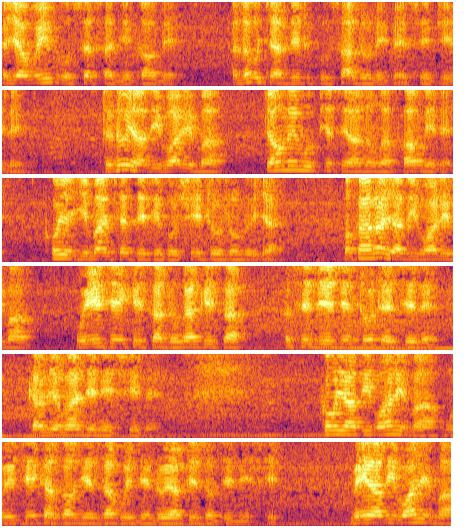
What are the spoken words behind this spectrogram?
အယဝေးကိုဆက်ဆံခြင်းကောင်းတဲ့အလောက်ကျတဲ့တခုစလို့နေပဲစင်ပြေလိမ့်မယ်။ဒနုရာဒီဘွားတွေမှာ ပြောင်းလဲမှုဖြစ်စဉ်အလုံးကကောင်းနေတယ်ကိုယ့်ရဲ့ရည်မှန်းချက်တွေကိုရှေ့တိုးလုပ်လို့ရတယ်မကာရယာတိဘွားတွေမှာဝေးခြင်းကိစ္စလုပ်ငန်းကိစ္စအစီအပြေခြင်းတိုးတက်ခြင်းနဲ့ကံမြမခြင်းတွေရှိမယ်ကိုယာတိဘွားတွေမှာဝေခြင်းကံကောင်းခြင်းလက်ပွင့်ခြင်းတို့ရပြည့်စုံခြင်းတွေရှိမေယာတိဘွားတွေမှာ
